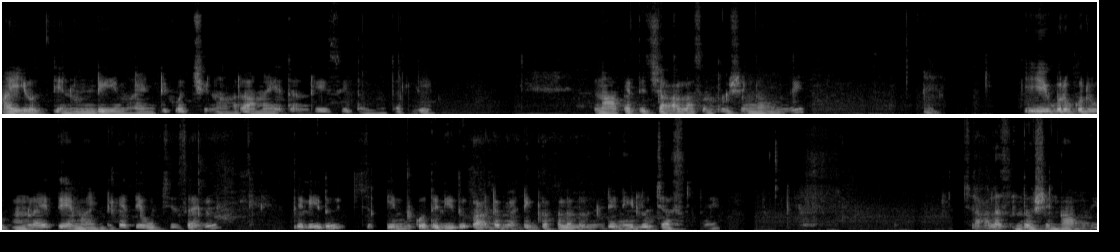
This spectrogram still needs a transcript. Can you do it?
అయోధ్య నుండి మా ఇంటికి వచ్చిన రామయ్య తండ్రి సీతమ్మ తల్లి. నాకైతే చాలా సంతోషంగా ఉంది. ఏ మరొక రూపంలో అయితే మా ఇంటికైతే వచ్చేసారు. తెలియదు ఎందుకో తెలియదు ఆటోమేటిక్గా కళ్ళలో నుండి నీళ్ళు వచ్చేస్తున్నాయి. చాలా సంతోషంగా ఉంది.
